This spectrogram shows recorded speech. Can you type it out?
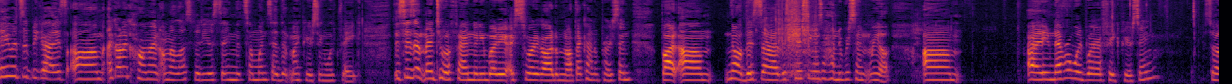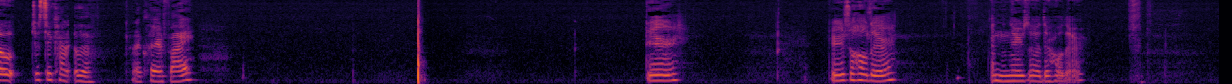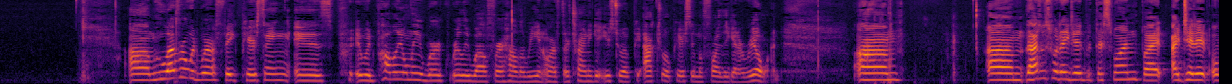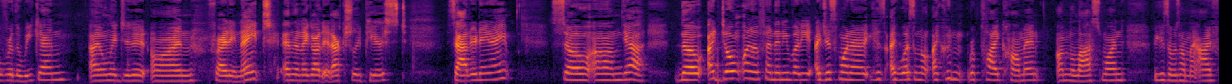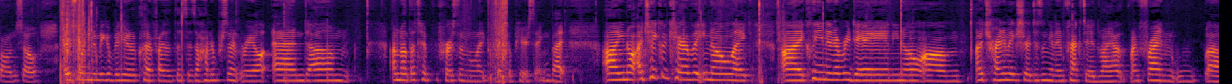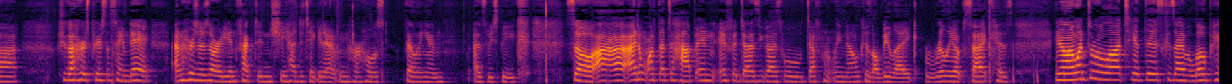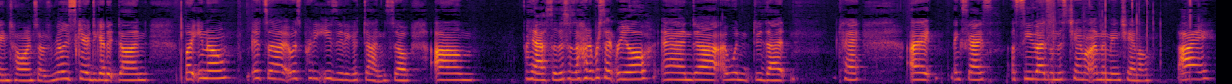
Hey, what's up you guys? Um, I got a comment on my last video saying that someone said that my piercing looked fake. This isn't meant to offend anybody. I swear to God, I'm not that kind of person. But, um, no, this, uh, this piercing is 100% real. Um, I never would wear a fake piercing. So, just to kind of, ugh, kind of clarify. There, there's a hole there. And then there's another hole there. Um, whoever would wear a fake piercing is, it would probably only work really well for Halloween or if they're trying to get used to an actual piercing before they get a real one. Um, um, that is what I did with this one, but I did it over the weekend. I only did it on Friday night, and then I got it actually pierced Saturday night. So, um, yeah. No, I don't want to offend anybody. I just want to, because I wasn't, I couldn't reply comment on the last one because I was on my iPhone. So, I just wanted to make a video to clarify that this is 100% real. And, um, I'm not the type of person to, like, a piercing. But, uh, you know, I take good care of it, you know, like, I clean it every day. And, you know, um, I try to make sure it doesn't get infected. My, my friend, uh, she got hers pierced the same day. And hers is already infected and she had to take it out and her hole's filling in as we speak. So I, I don't want that to happen. If it does, you guys will definitely know because I'll be like really upset because, you know, I went through a lot to get this because I have a low pain tolerance. So I was really scared to get it done. But, you know, it's uh, it was pretty easy to get done. So, um, yeah, so this is 100% real and uh, I wouldn't do that. Okay? Alright, thanks guys. I'll see you guys on this channel and my main channel. Bye!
